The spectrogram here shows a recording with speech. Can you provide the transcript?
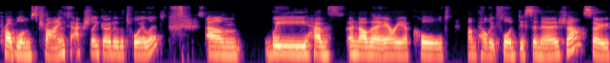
problems trying to actually go to the toilet. Um, we have another area called um, pelvic floor dyssynergia. So,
